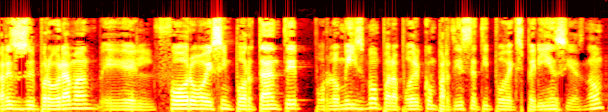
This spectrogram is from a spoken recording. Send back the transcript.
para eso es el programa, el foro es importante por lo mismo, para poder compartir este tipo de experiencias, ¿no?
